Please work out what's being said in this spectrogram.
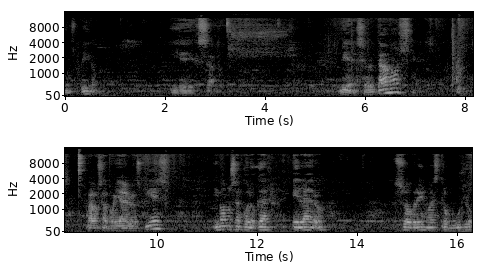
inspiro y exhalo. Bien, soltamos, vamos a apoyar los pies y vamos a colocar el aro sobre nuestro muslo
